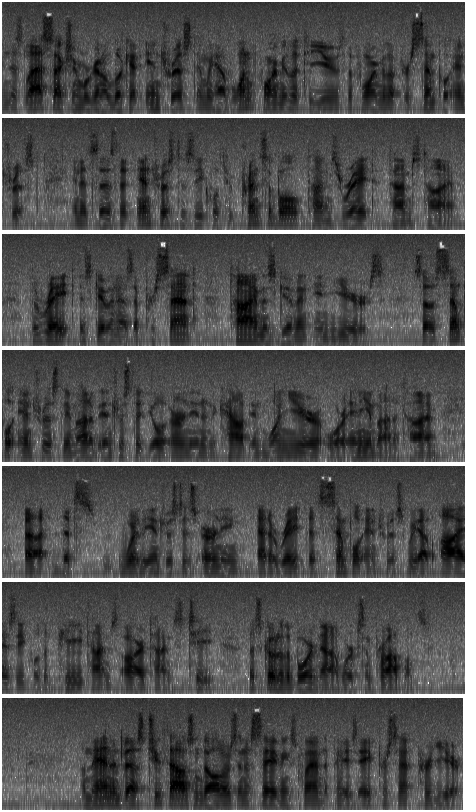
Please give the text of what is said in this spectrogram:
In this last section, we're going to look at interest, and we have one formula to use, the formula for simple interest. And it says that interest is equal to principal times rate times time. The rate is given as a percent, time is given in years. So simple interest, the amount of interest that you'll earn in an account in one year or any amount of time, uh, that's where the interest is earning at a rate that's simple interest, we have I is equal to P times R times T. Let's go to the board now and work some problems. A man invests $2,000 in a savings plan that pays 8% per year.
